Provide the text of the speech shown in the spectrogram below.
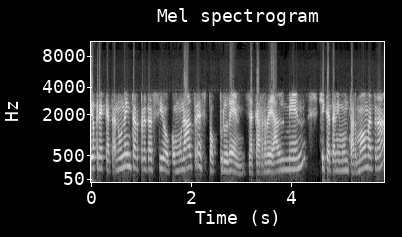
Jo crec que tant una interpretació com una altra és poc prudent, ja que realment sí que tenim un termòmetre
